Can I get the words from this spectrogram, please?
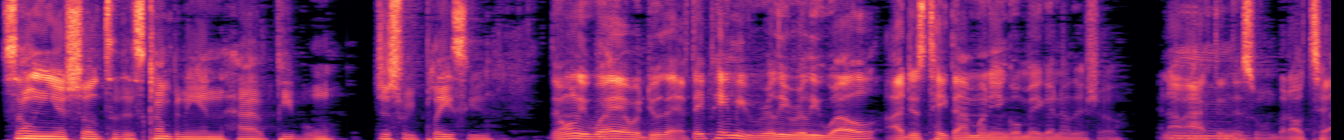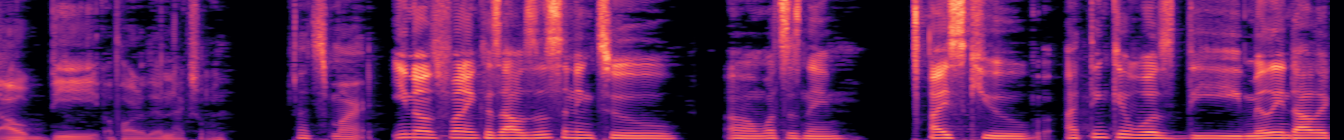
selling your show to this company and have people just replace you. The only way I would do that if they pay me really, really well, I just take that money and go make another show, and I'll act in this one, but I'll ta- I'll be a part of the next one. that's smart. You know, it's funny because I was listening to, um, what's his name, Ice Cube. I think it was the million dollar,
